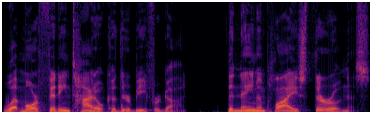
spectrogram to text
what more fitting title could there be for God? The name implies thoroughness.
